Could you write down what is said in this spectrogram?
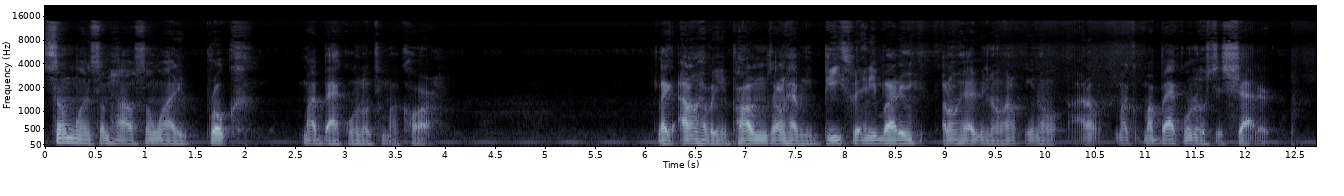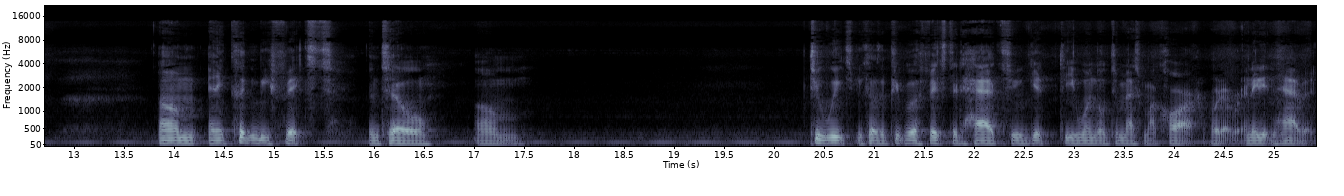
someone somehow somebody broke my back window to my car. Like I don't have any problems. I don't have any beef with anybody. I don't have you know I don't you know I don't my my back window is just shattered. Um, and it couldn't be fixed until um, two weeks because the people that fixed it had to get the window to match my car or whatever, and they didn't have it.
